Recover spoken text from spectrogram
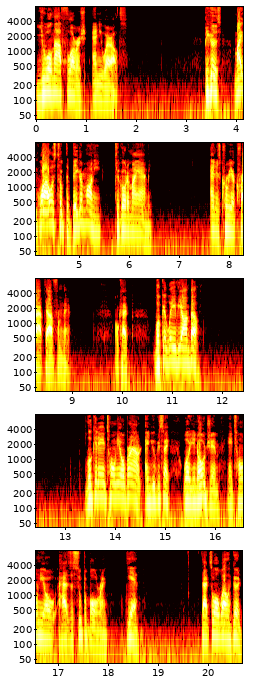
you will not flourish anywhere else. Because Mike Wallace took the bigger money to go to Miami. And his career crapped out from there. Okay? Look at Le'Veon Bell. Look at Antonio Brown. And you can say, well, you know, Jim, Antonio has a Super Bowl ring. Yeah, that's all well and good.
